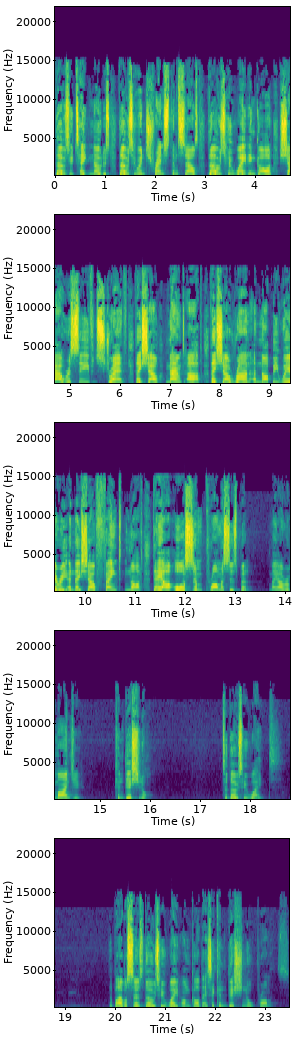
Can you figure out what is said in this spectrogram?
those who take notice, those who entrench themselves, those who wait in God shall receive strength. They shall mount up. They shall run and not be weary, and they shall faint not. They are awesome promises, but may I remind you, conditional to those who wait. The Bible says those who wait on God, it's a conditional promise.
